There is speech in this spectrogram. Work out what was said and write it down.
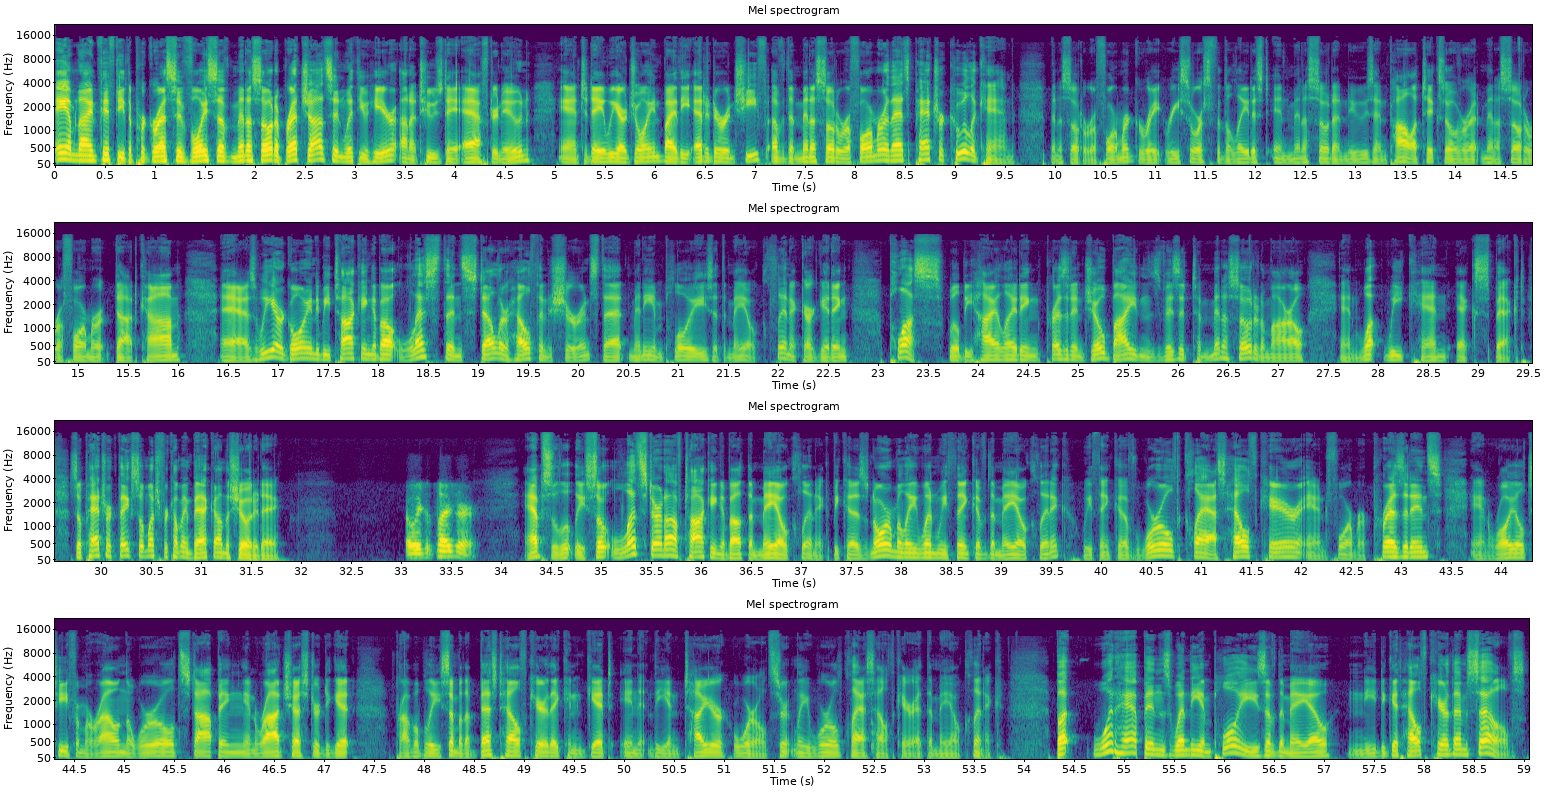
AM 950, the progressive voice of Minnesota. Brett Johnson with you here on a Tuesday afternoon. And today we are joined by the editor in chief of the Minnesota Reformer. That's Patrick Coolican. Minnesota Reformer, great resource for the latest in Minnesota news and politics over at MinnesotaReformer.com. As we are going to be talking about less than stellar health insurance that many employees at the Mayo Clinic are getting. Plus, we'll be highlighting President Joe Biden's visit to Minnesota tomorrow and what we can expect. So, Patrick, thanks so much for coming back on the show today. Always a pleasure. Absolutely. So let's start off talking about the Mayo Clinic because normally when we think of the Mayo Clinic, we think of world class healthcare and former presidents and royalty from around the world stopping in Rochester to get probably some of the best health care they can get in the entire world. Certainly world class health care at the Mayo Clinic. But what happens when the employees of the Mayo need to get health care themselves?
